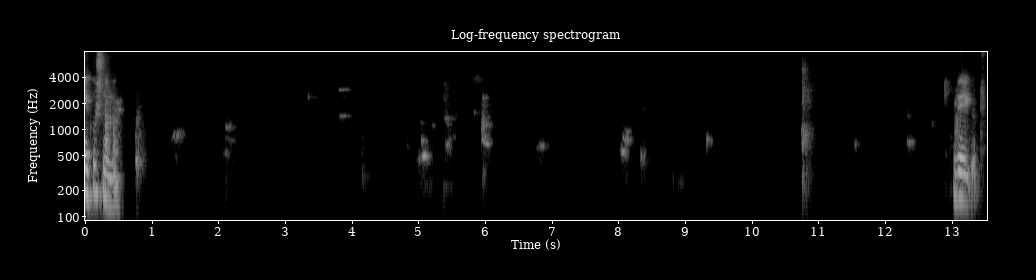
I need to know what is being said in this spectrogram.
একুশ নাম্বার। ভেরি গুড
